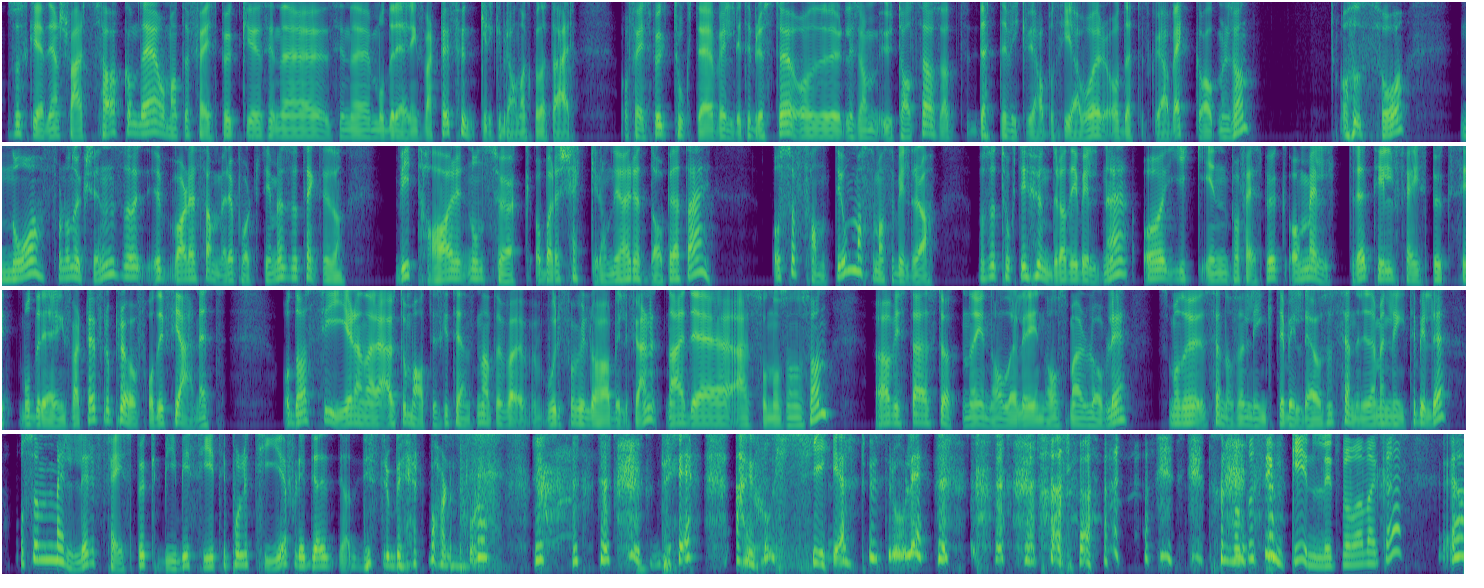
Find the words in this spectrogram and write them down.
Og så skrev de en svær sak om det, om at Facebook eh, sine, sine modereringsverktøy funker ikke bra nok på dette her. Og Facebook tok det veldig til brystet og eh, liksom uttalte seg og sa at dette vil ikke vi ha på sida vår, og dette skal vi ha vekk, og alt mulig sånn. Og så, nå, for noen uker siden, så var det samme reporterteamet, så tenkte de sånn Vi tar noen søk og bare sjekker om de har rydda opp i dette her. Og så fant de jo masse, masse bilder av. Og så tok de 100 av de bildene og gikk inn på Facebook og meldte det til Facebook sitt modereringsverktøy for å prøve å få de fjernet. Og da sier den der automatiske tjenesten at det, hvorfor vil du ha bildet fjernet? Nei, det er sånn og sånn og sånn. Ja, hvis det er støtende innhold eller innhold som er ulovlig, så må du sende oss en link til bildet. Og så sender de dem en link til bildet, og så melder Facebook BBC til politiet fordi de har distribuert barneporno. Det er jo helt utrolig! Altså, Den måtte synke inn litt på meg, merka jeg. ja,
